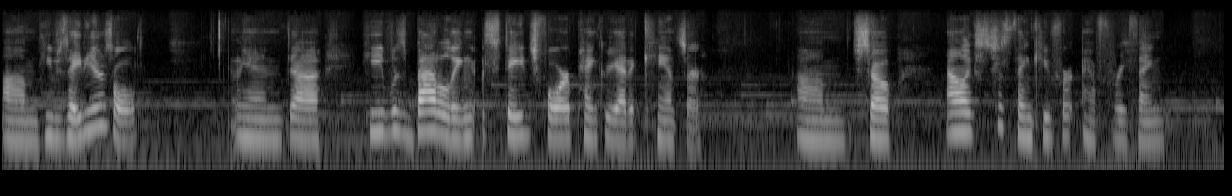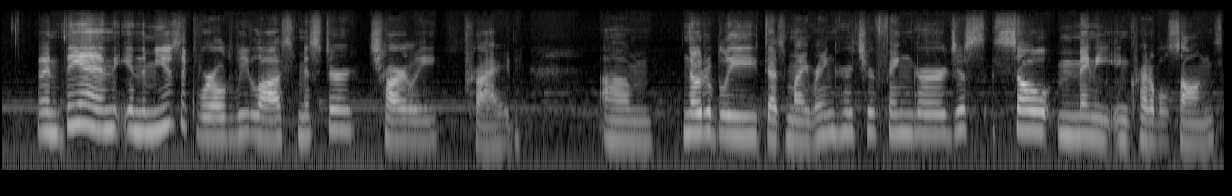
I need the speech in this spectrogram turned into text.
Um, he was 80 years old, and uh, he was battling stage four pancreatic cancer. Um, so, Alex, just thank you for everything. And then in the music world, we lost Mr. Charley Pride. Um, Notably, Does My Ring Hurt Your Finger? Just so many incredible songs.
